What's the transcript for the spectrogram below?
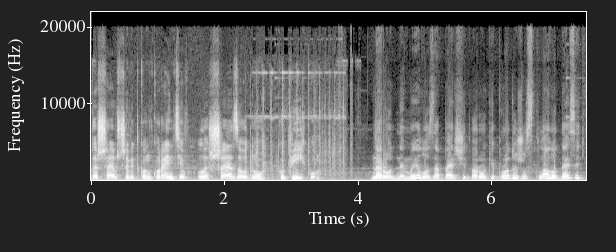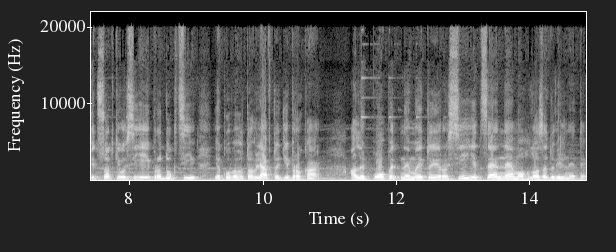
дешевше від конкурентів лише за одну копійку. Народне мило за перші два роки продажу склало 10% усієї продукції, яку виготовляв тоді брокар. Але попит немитої Росії це не могло задовільнити.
